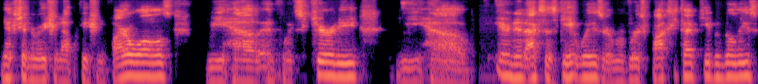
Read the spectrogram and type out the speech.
next generation application firewalls we have endpoint security, we have internet access gateways or reverse proxy type capabilities.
